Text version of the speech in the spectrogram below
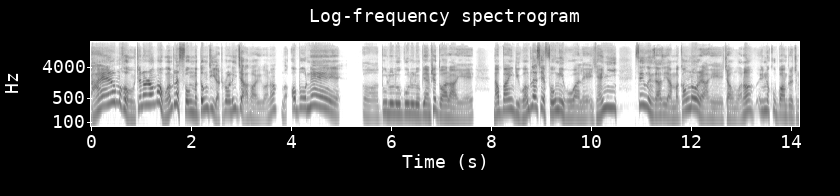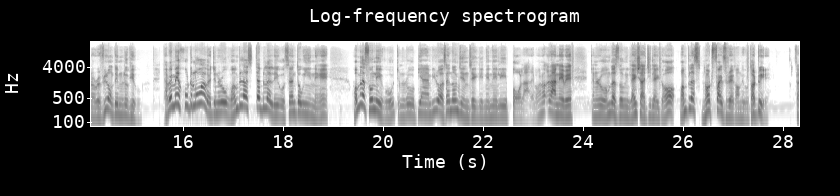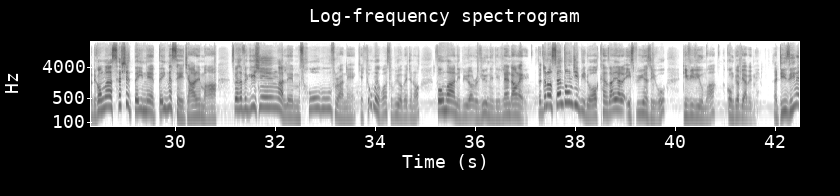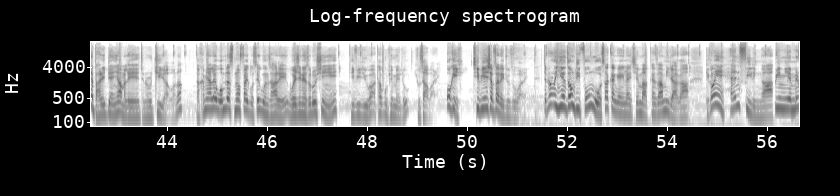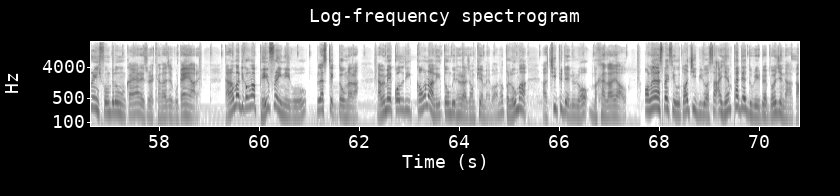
ဘာတော့မဟုတ်ဘူးကျွန်တော်တို့မှ OnePlus ဖုန်းမသုံးကြည့်တာတော်တော်လေးကြာသွားပြီပေါ့နော် Oppo နဲ့ဟိုသူလိုလိုကိုလိုလိုပြန်ဖြစ်သွားတာရယ်နောက်ပိုင်းဒီ OnePlus ရဲ့ဖုန်းတွေကလည်းအရင်ကြီးစိတ်ဝင်စားစရာမကောင်းတော့တာဟဲ့အကြောင်းပေါ့နော်အဲ့ဒီနှစ်ခုပေါင်းပြီးတော့ကျွန်တော် review တော့သိမလို့ဖြစ်ဘူးဒါပေမဲ့ဟိုတလောကပဲကျွန်တော်တို့ OnePlus tablet လေးကိုစမ်းသုံးရင်းနဲ့ OnePlus ဖုန်းတွေကိုကျွန်တော်တို့ပြန်ပြီးတော့စမ်းသုံးခြင်းစိတ်လေးနည်းနည်းလေးပေါ်လာတယ်ပေါ့နော်အဲ့ဒါနဲ့ပဲကျွန်တော်တို့ OnePlus ဖုန်းကြီးလိုက်ရှာကြည့်လိုက်တော့ OnePlus Note 5ဆိုတဲ့ကောင်တွေကိုတော့တွေ့တယ် ဆိုတော့ဒီကောင်က18သိန်းနဲ့သိန်း20ကြားထဲမှာ specification ကလည်းမဆိုးဘူးဆိုတာနဲ့ကြိုးမယ်ကွာဆိုပြီးတော့ပဲကျွန်တော်ဖုန်းမကနေပြီးတော့ review နေလေးလန်တောင်းလိုက်တယ်ဆိုတော့ကျွန်တော်စမ်းသုံးကြည့်ပြီးတော့ခံစားရတဲ့ experience တွေကိုဒီ video မှာအကုန်ပြောပြပေးမယ်ဒီဈေးနဲ့ဘာတွေပြန်ရမလဲကျွန်တော်တို့ကြည့်တာပေါ့နော်ဒါခင်ဗျားလဲ OnePlus Note 5ကိုစိတ်ဝင်စားတယ်ဝယ်ချင်တယ်ဆိုလို့ရှိရင်ဒီဗီဒီယိုကအထောက်အကူဖြစ်မယ်လို့ယူဆပါတယ် Okay ချီပြင်းရှော့ဆက်လေးကြိုးဆိုပါတယ် ကျွန်တော်တို့အရင်ဆုံးဒီဖုန်းကိုစကန်ကန်လိုက်ချင်းမှာခန်းစားမိတာကဒီကောင်ရဲ့ hand feeling က premium mid range ဖုန်းတစ်လုံးကိုကန်ရတယ်ဆိုတဲ့ခံစားချက်ကိုတန်းရတယ်ဒါတော့မှဒီကောင်က base frame တွေကို plastic သုံးလာတာဒါပေမဲ့ quality ကောင်းတာလေးသုံးပေးထားတာကြောင့်ဖြစ်မယ်ပေါ့နော်ဘလို့မှ cheap ဖြစ်တယ်လို့တော့မခံစားရအောင် online aspect တွေကိုတွားကြည့်ပြီးတော့စာအရင်ဖတ်တဲ့သူတွေအတွက်ပြောချင်တာက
